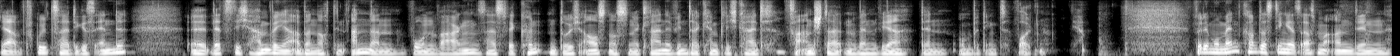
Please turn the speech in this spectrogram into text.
ja, frühzeitiges Ende. Äh, letztlich haben wir ja aber noch den anderen Wohnwagen. Das heißt, wir könnten durchaus noch so eine kleine Wintercamplichkeit veranstalten, wenn wir denn unbedingt wollten. Ja. Für den Moment kommt das Ding jetzt erstmal an den,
